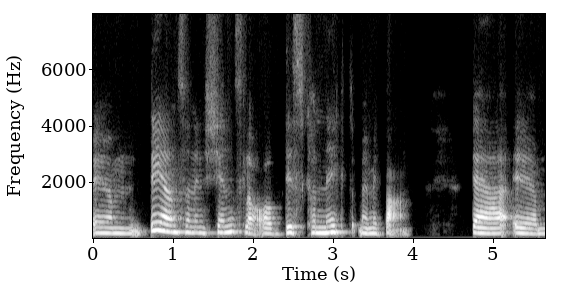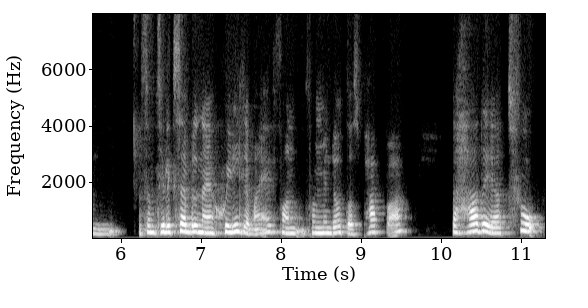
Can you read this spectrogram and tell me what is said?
Um, det är en sån en känsla av disconnect med mitt barn. Där, um, som till exempel när jag skilde mig från, från min dotters pappa, då hade jag två,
